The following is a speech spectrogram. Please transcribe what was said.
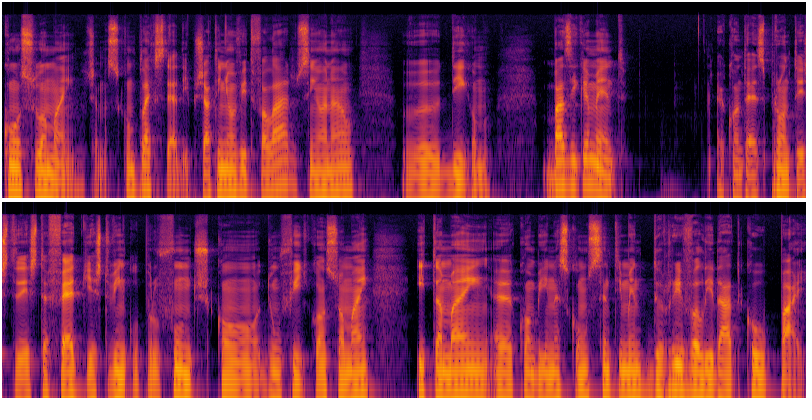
com a sua mãe. Chama-se complexo de Édipo. Já tinham ouvido falar? Sim ou não? Uh, Digam-me. Basicamente, acontece, pronto, este, este afeto e este vínculo profundos com, de um filho com a sua mãe e também uh, combina-se com um sentimento de rivalidade com o pai.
